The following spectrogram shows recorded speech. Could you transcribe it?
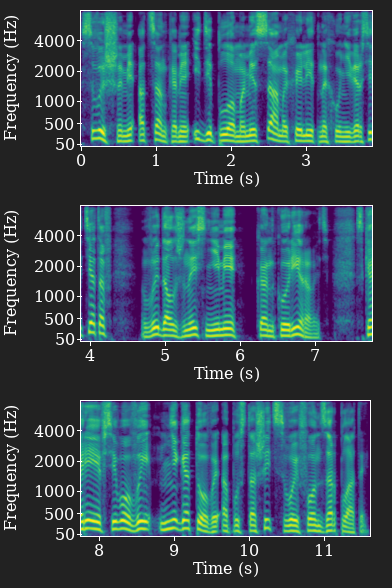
с высшими оценками и дипломами самых элитных университетов, вы должны с ними конкурировать. Скорее всего, вы не готовы опустошить свой фонд зарплаты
